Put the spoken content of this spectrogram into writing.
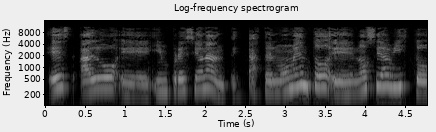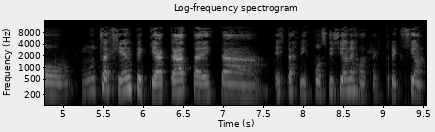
Es algo eh, impresionante. Hasta el momento eh, no se ha visto mucha gente que acata esta, estas disposiciones o restricciones.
